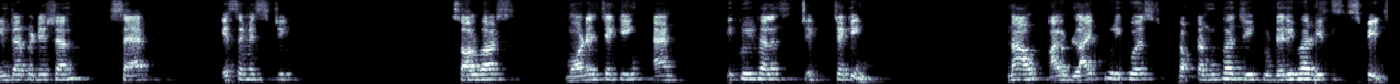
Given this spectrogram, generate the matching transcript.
interpretation, SAT, SMST, solvers, model checking, and equivalence check checking. Now, I would like to request Dr. Mukherjee to deliver his speech.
